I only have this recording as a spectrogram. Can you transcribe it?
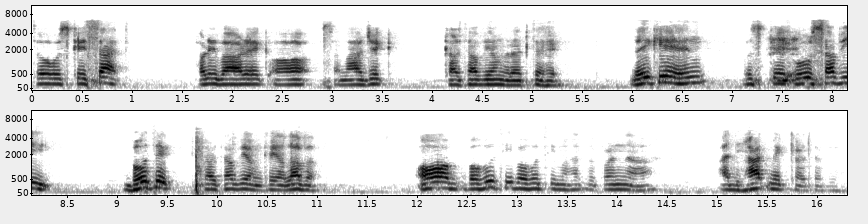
तो उसके साथ पारिवारिक और सामाजिक कर्तव्य रहते हैं। लेकिन उसके वो सभी भौतिक कर्तव्यों के अलावा और बहुत ही बहुत ही महत्वपूर्ण आध्यात्मिक कर्तव्य है।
